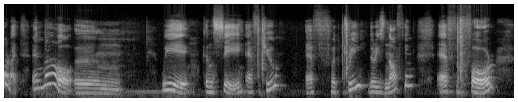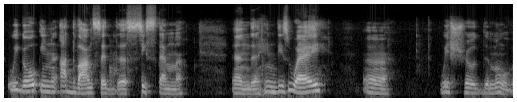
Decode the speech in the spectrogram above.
All right and now um, we can see F2 F3 there is nothing. F4 we go in advanced system. And in this way uh, we should move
